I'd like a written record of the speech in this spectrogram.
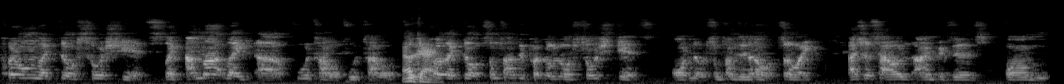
put on like the associates. Like I'm not like uh full time or full time. So Okay. They put like the, sometimes they put the associates on them. Sometimes they don't. So like that's just how Iron Pigs is from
